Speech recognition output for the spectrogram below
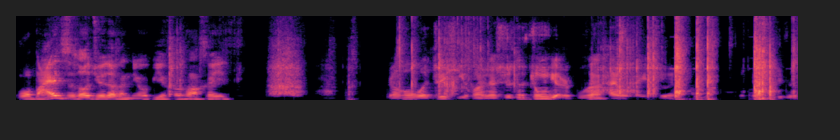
我白子都觉得很牛逼，何况黑子。然后我最喜欢的是它中底部分还有镭射，黑子是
